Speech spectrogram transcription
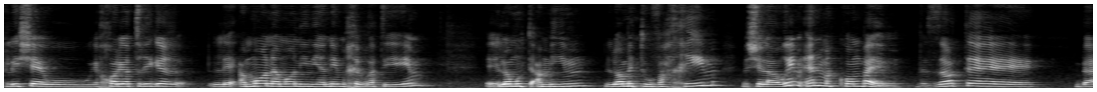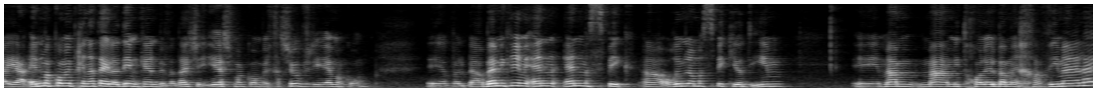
כלי שהוא יכול להיות טריגר להמון המון עניינים חברתיים, לא מותאמים, לא מתווכים, ושלהורים אין מקום בהם, וזאת בעיה. אין מקום מבחינת הילדים, כן, בוודאי שיש מקום וחשוב שיהיה מקום. אה, אבל בהרבה מקרים אין, אין מספיק, ההורים לא מספיק יודעים אה, מה, מה מתחולל במרחבים האלה,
